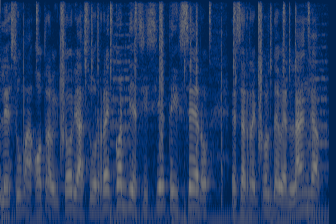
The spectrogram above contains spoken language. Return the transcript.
le suma otra victoria a su récord 17 y 0. Ese récord de Berlanga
